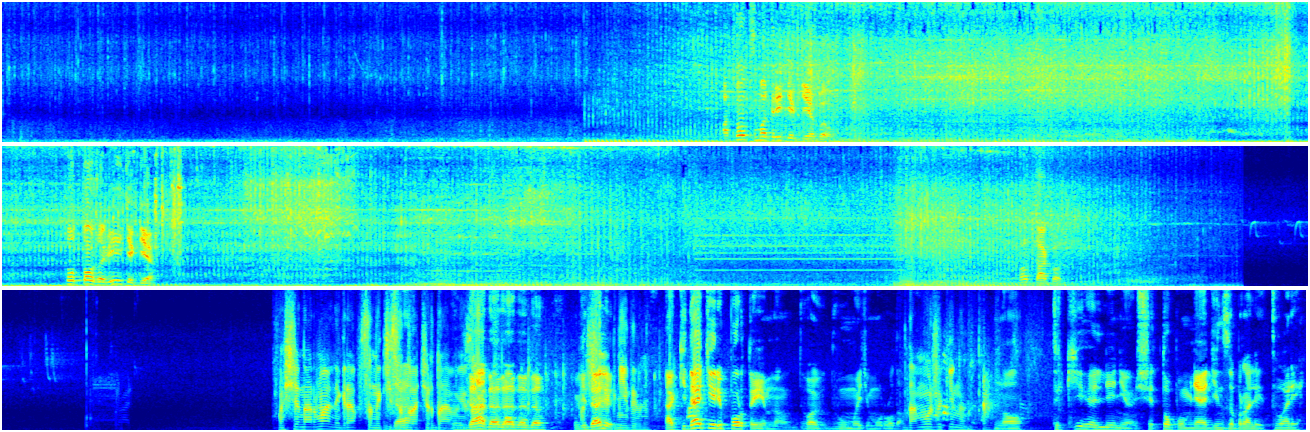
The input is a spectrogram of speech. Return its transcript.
А тот смотрите где был. Тот тоже, видите где? Так вот. Вообще нормально, игра, пацаны, чисто Да. два черта вывезли. Да, да, да, да, да. Видали? гниды, блин. А кидайте репорты им, ну, два, двум этим уродам. Да мы уже кинули. Но такие олени вообще. Топ у меня один забрали, твари.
